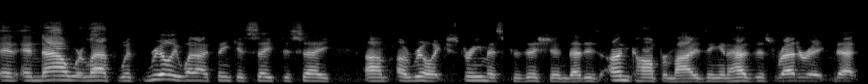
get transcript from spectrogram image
and, and now we're left with really what I think is safe to say um, a real extremist position that is uncompromising and has this rhetoric that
